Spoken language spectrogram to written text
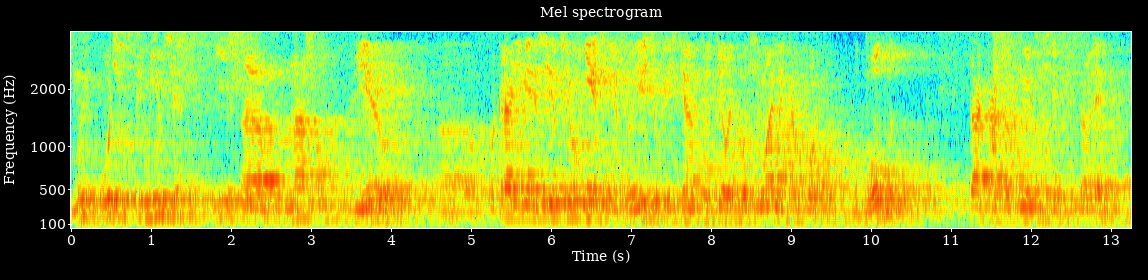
мы очень стремимся и э, нашу веру, э, по крайней мере, все, все внешнее, что есть у христианства, сделать максимально комфортным, удобным, так, как вот мы это себе представляем.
